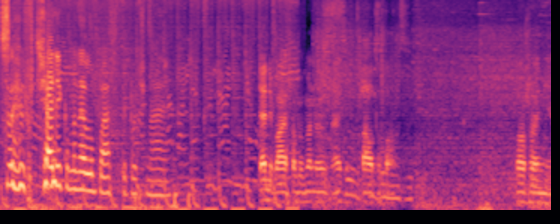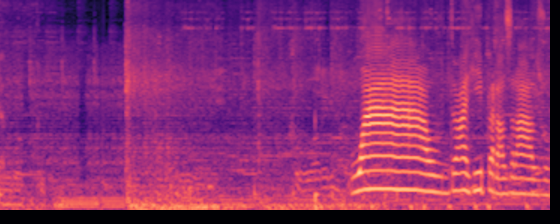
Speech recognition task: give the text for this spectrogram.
Це челік мене лупасти починає. Я ліваю, щоб мене не стало такого. Ні. Вау, два гіпера зразу.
